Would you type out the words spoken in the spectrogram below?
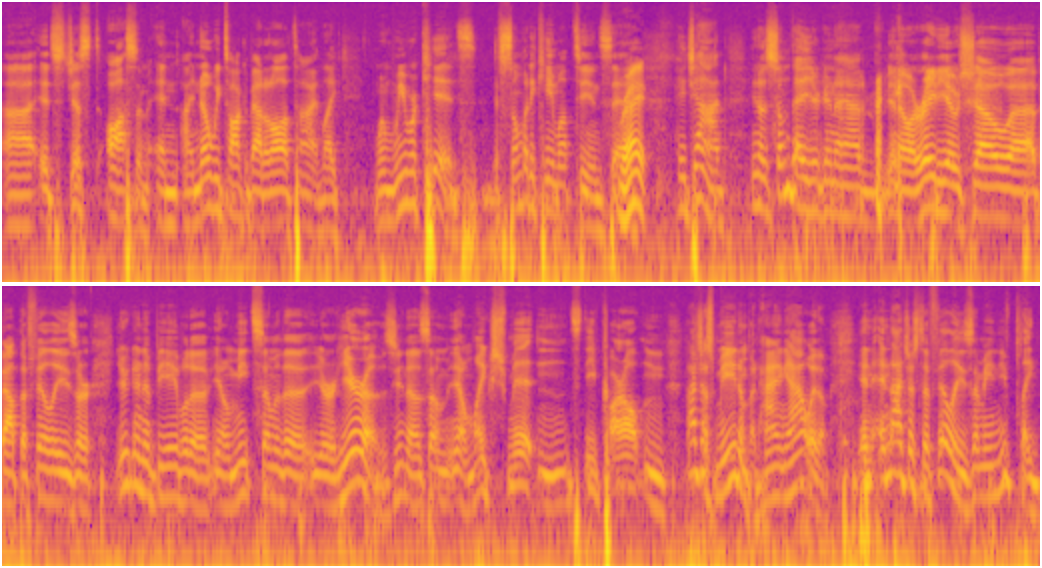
Uh, it's just awesome. And I know we talk about it all the time. Like when we were kids, if somebody came up to you and said, Right. "Hey, John, you know, someday you're going to have you know a radio show uh, about the Phillies, or you're going to be able to you know meet some of the your heroes, you know, some you know Mike Schmidt and Steve Carlton, not just meet them, but hang out with them, and and not just the Phillies. I mean, you've played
